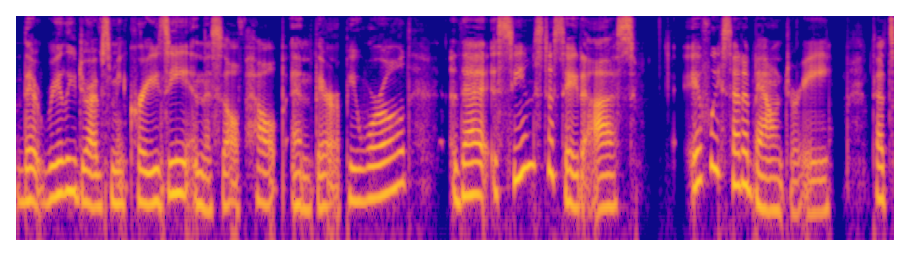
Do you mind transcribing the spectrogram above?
that really drives me crazy in the self help and therapy world that seems to say to us if we set a boundary, that's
